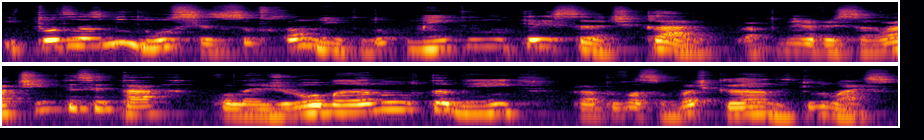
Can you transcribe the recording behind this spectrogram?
e todas as minúcias do seu funcionamento. Um documento interessante. Claro, a primeira versão é latim, porque você está Colégio Romano também para aprovação do Vaticano e tudo mais.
